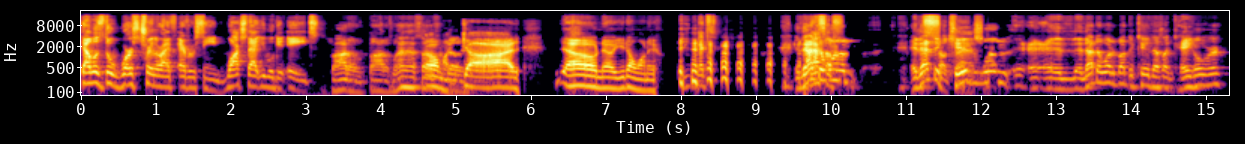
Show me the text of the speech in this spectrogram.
that was the worst trailer I've ever seen. Watch that, you will get AIDS. bottoms. Bottoms. Why not sound Oh my familiar? god. Oh no, you don't want to. Next, Is that That's the a- one? Is that the so kids trash. one? Is, is that the one about the kid that's like Hangover,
